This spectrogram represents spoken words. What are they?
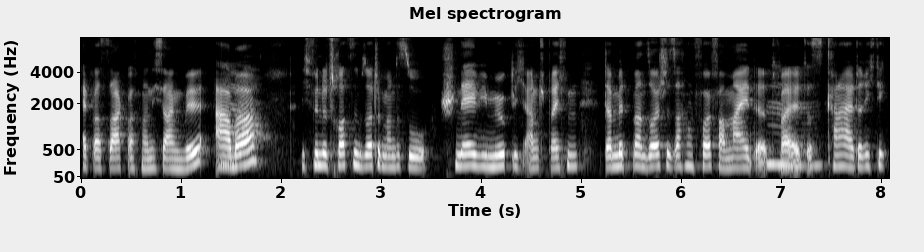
etwas sagt, was man nicht sagen will. Aber Ja. ich finde trotzdem sollte man das so schnell wie möglich ansprechen, damit man solche Sachen voll vermeidet, Mhm. weil das kann halt richtig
